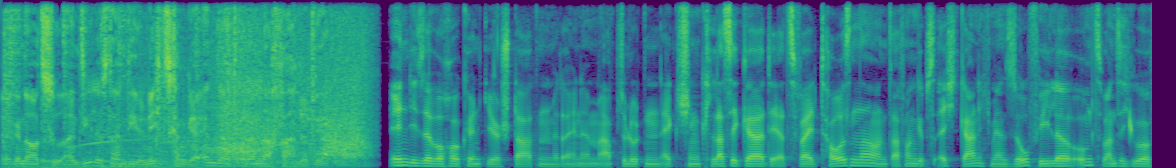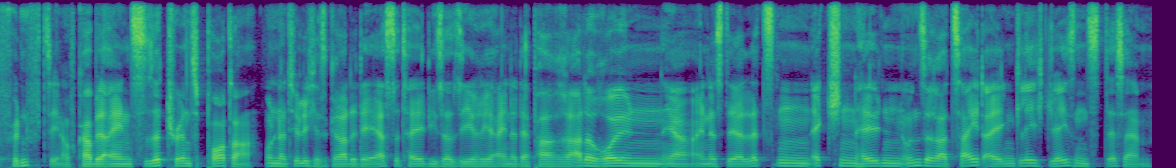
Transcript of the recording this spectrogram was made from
Hör genau zu, ein Deal ist ein Deal, nichts kann geändert oder nachverhandelt werden. In dieser Woche könnt ihr starten mit einem absoluten Action-Klassiker der 2000er und davon gibt es echt gar nicht mehr so viele. Um 20.15 Uhr auf Kabel 1 The Transporter. Und natürlich ist gerade der erste Teil dieser Serie einer der Paraderollen, ja, eines der letzten Actionhelden unserer Zeit eigentlich, Jason Statham.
